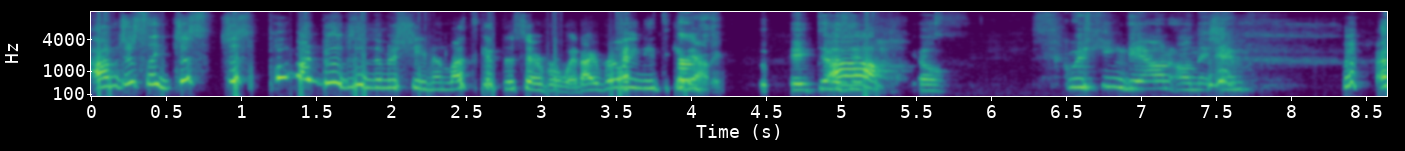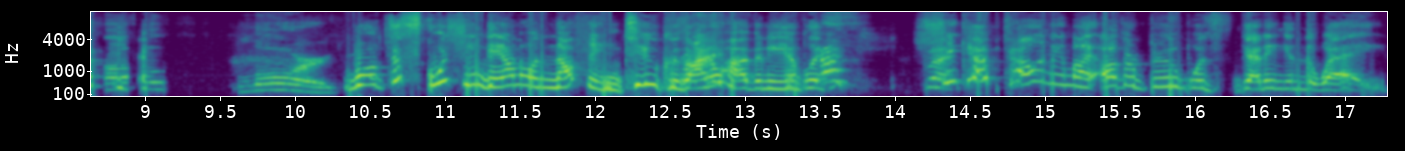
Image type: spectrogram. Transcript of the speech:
I'm just like, just just put my boobs in the machine and let's get this over with. I really need to get out of here. It doesn't Oh, feel squishing down on the oh Lord. well, just squishing down on nothing too, because I don't have any implants. Yes, she kept telling me my other boob was getting in the way,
